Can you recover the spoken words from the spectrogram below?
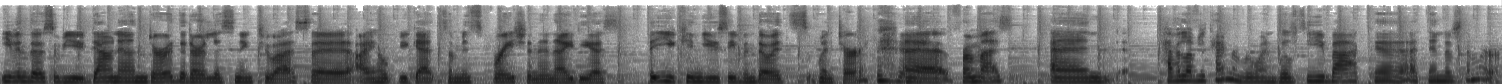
even those of you down under that are listening to us, uh, I hope you get some inspiration and ideas that you can use, even though it's winter, uh, from us. And have a lovely time, everyone. We'll see you back uh, at the end of summer.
